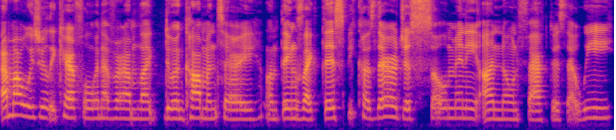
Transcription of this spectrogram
I'm always really careful whenever I'm like doing commentary on things like this because there are just so many unknown factors that we,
